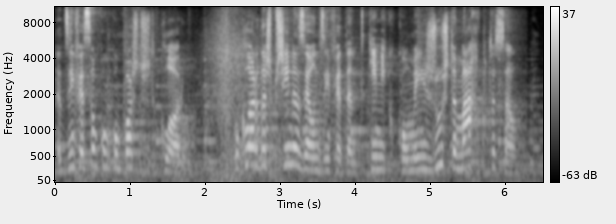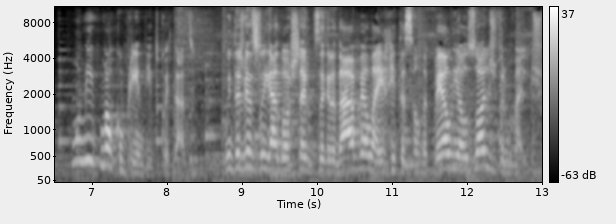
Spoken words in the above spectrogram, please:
a desinfecção com compostos de cloro. O cloro das piscinas é um desinfetante químico com uma injusta má reputação. Um amigo mal compreendido, coitado. Muitas vezes ligado ao cheiro desagradável, à irritação da pele e aos olhos vermelhos.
